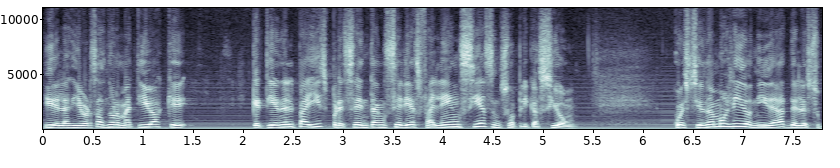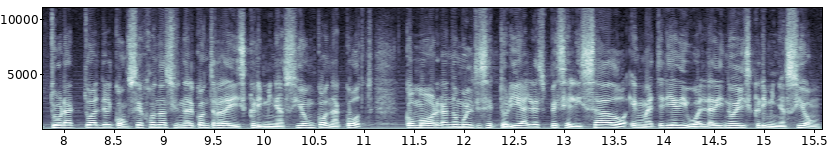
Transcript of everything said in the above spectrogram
y de las diversas normativas que que tiene el país presentan serias falencias en su aplicación. Cuestionamos la idoneidad de la estructura actual del Consejo Nacional contra la Discriminación, CONACOT, como órgano multisectorial especializado en materia de igualdad y no discriminación.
